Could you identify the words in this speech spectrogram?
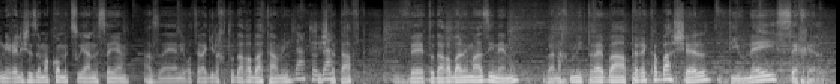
נראה לי שזה מקום מצוין לסיים. אז uh, אני רוצה להגיד לך תודה רבה, תמי. תודה, תודה. שהשתתפת. ותודה רבה למאזיננו, ואנחנו נתראה בפרק הבא של דיוני שכל.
